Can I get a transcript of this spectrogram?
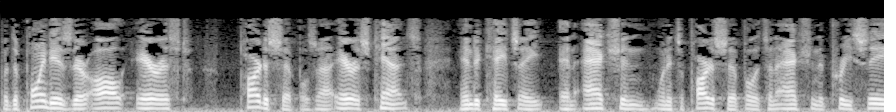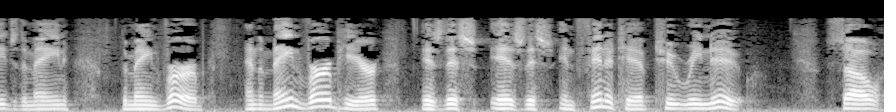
But the point is they're all aorist participles. Now, aorist tense indicates a an action when it's a participle. It's an action that precedes the main the main verb. And the main verb here is this is this infinitive to renew. So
